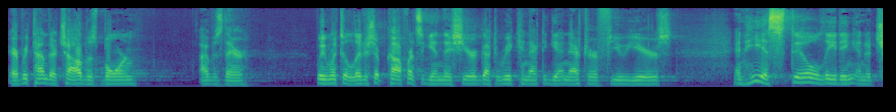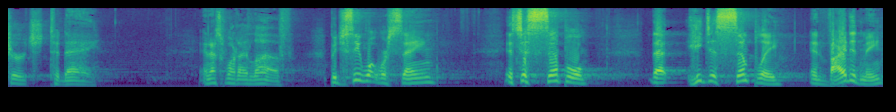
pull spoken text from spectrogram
Every time their child was born, I was there. We went to a leadership conference again this year, got to reconnect again after a few years. And he is still leading in a church today. And that's what I love. But you see what we're saying? It's just simple that he just simply invited me.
